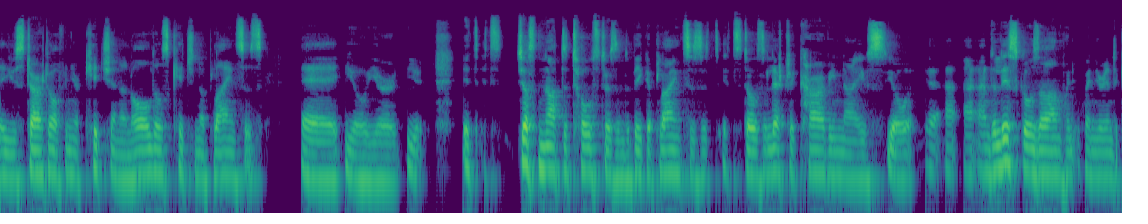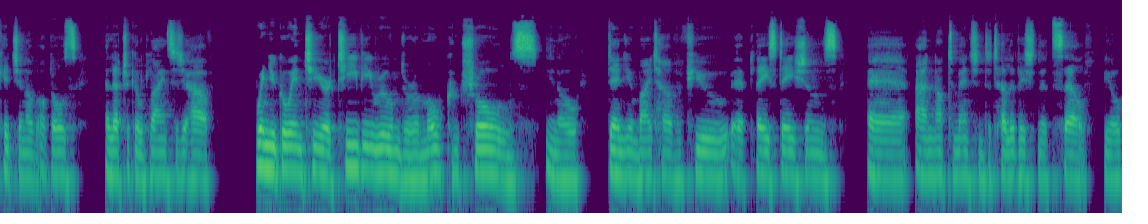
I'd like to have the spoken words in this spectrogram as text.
uh, you start off in your kitchen and all those kitchen appliances uh, you know your you, it, it's just not the toasters and the big appliances. It's it's those electric carving knives, you know, and the list goes on when, when you're in the kitchen of, of those electrical appliances you have. When you go into your TV room, the remote controls, you know, then you might have a few uh, PlayStations, uh, and not to mention the television itself. You know,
